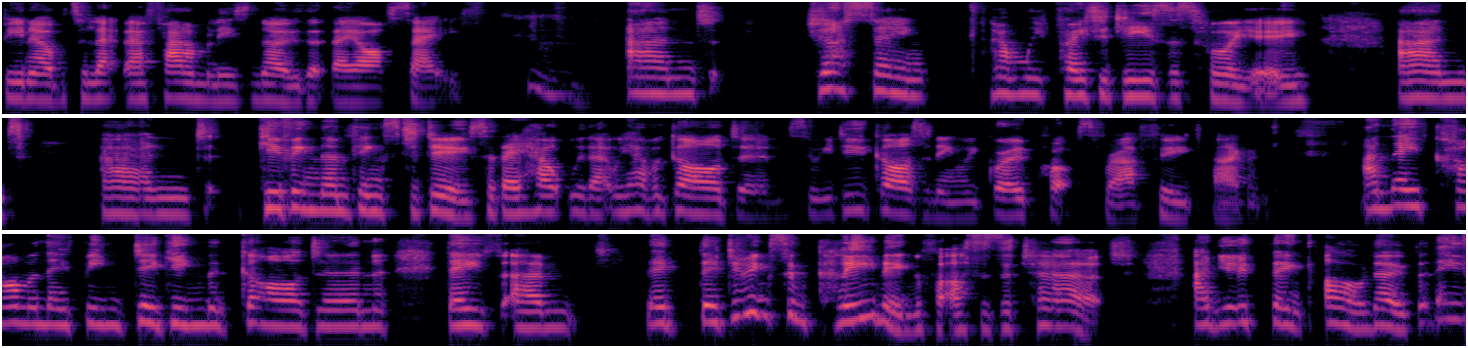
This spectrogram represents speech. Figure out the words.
been able to let their families know that they are safe. Mm. And just saying, "Can we pray to Jesus for you?" and and giving them things to do. So they help with that. We have a garden. So we do gardening, we grow crops for our food bank. And they've come and they've been digging the garden. They've um they're, they're doing some cleaning for us as a church. And you'd think, oh no, but they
